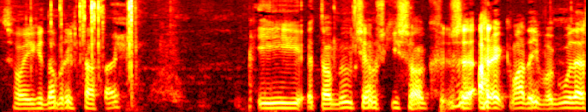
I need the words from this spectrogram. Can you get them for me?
w swoich dobrych czasach. I to był ciężki szok, że Arek Madej w ogóle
